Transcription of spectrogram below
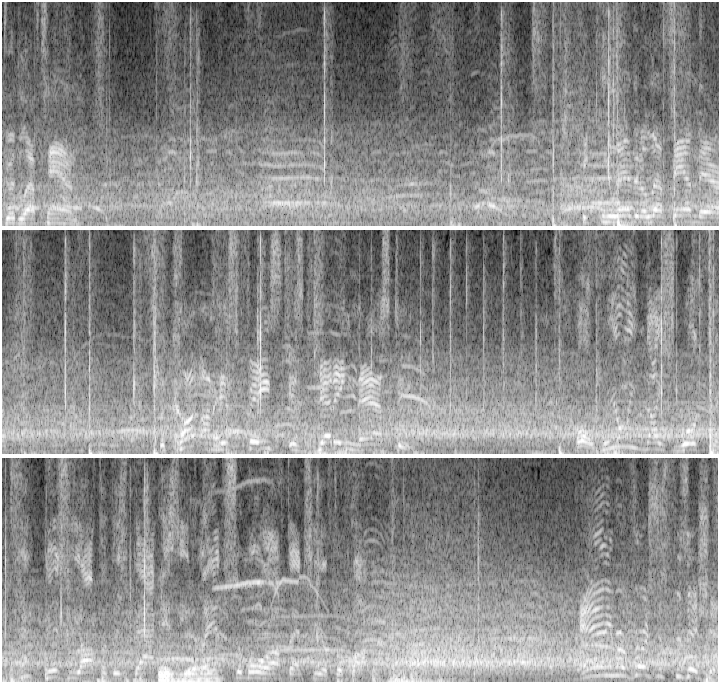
Good left hand. He, he landed a left hand there. The cut on his face is getting nasty. Oh, really nice work to keep busy off of his back He's as he down. lands some more offense here from Bob. And he reverses position.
